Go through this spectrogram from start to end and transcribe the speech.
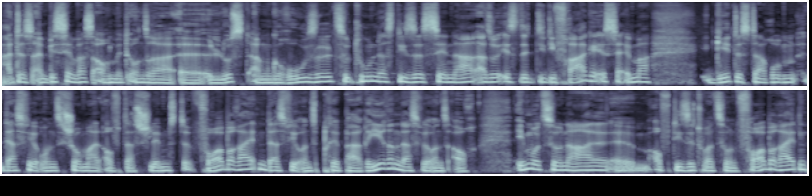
Hat es ein bisschen was auch mit unserer äh, Lust am Grusel zu tun, dass dieses Szenario, also ist die, die Frage ist ja immer, geht es darum, dass wir uns schon mal auf das Schlimmste vorbereiten, dass wir uns präparieren, dass wir uns auch emotional äh, auf die Situation vorbereiten?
